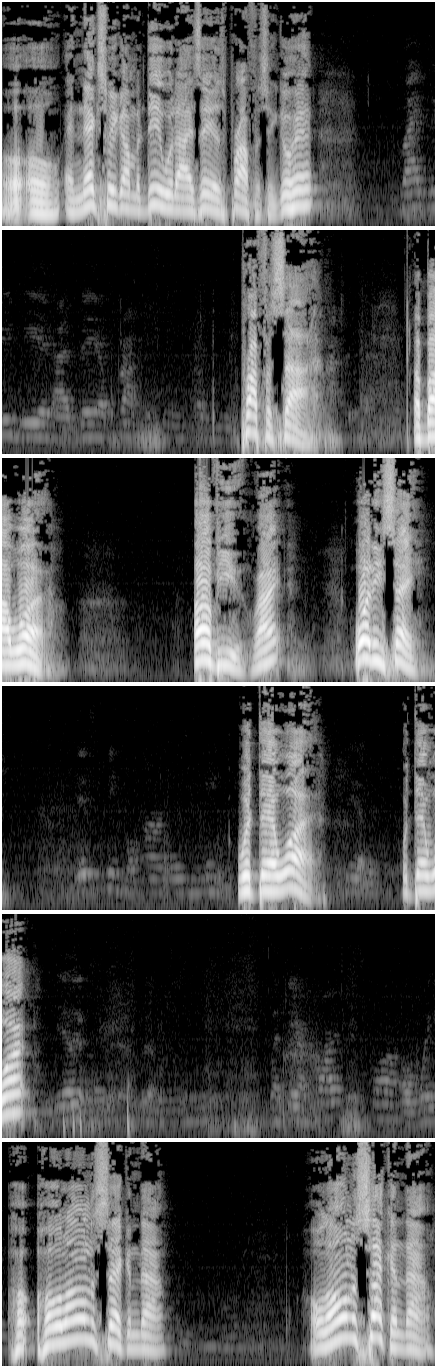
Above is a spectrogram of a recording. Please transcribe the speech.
Uh oh. And next week I'm gonna deal with Isaiah's prophecy. Go ahead. Prophesy about what? Of you, right? What did he say? With their what? With their what? hold on a second now. Hold on a second now.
